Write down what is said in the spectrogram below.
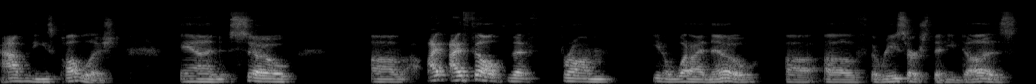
have these published. And so um, I, I, felt that from, you know, what I know uh, of the research that he does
